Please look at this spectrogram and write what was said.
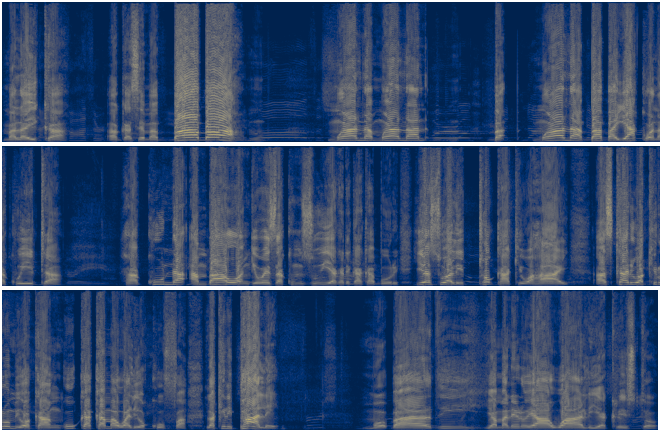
malaika akasema, Baba, mwana mwana mwana baba yako anakuita. Hakuna ambao wangeweza kumzuia katika kaburi. Yesu alitoka akiwa hai, askari wa Kirumi wakaanguka kama waliokufa, lakini pale baadhi ya maneno ya awali ya Kristo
